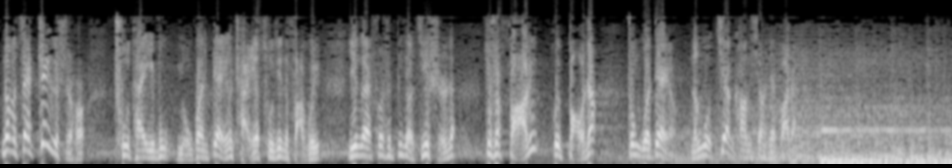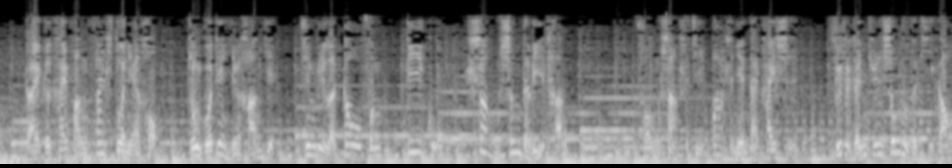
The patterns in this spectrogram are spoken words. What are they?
那么在这个时候出台一部有关电影产业促进的法规，应该说是比较及时的，就是法律会保障中国电影能够健康的向前发展。改革开放三十多年后。中国电影行业经历了高峰、低谷、上升的历程。从上世纪八十年代开始，随着人均收入的提高，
